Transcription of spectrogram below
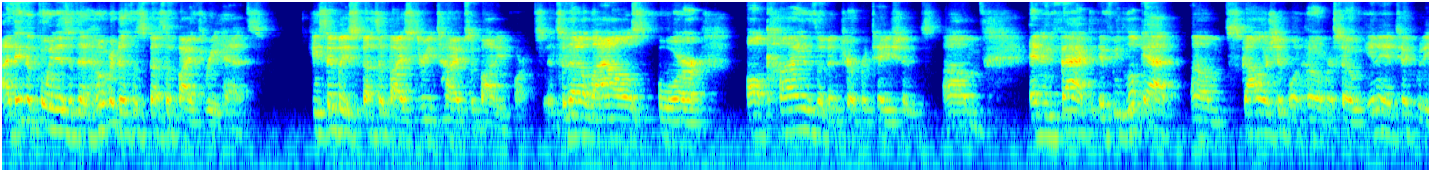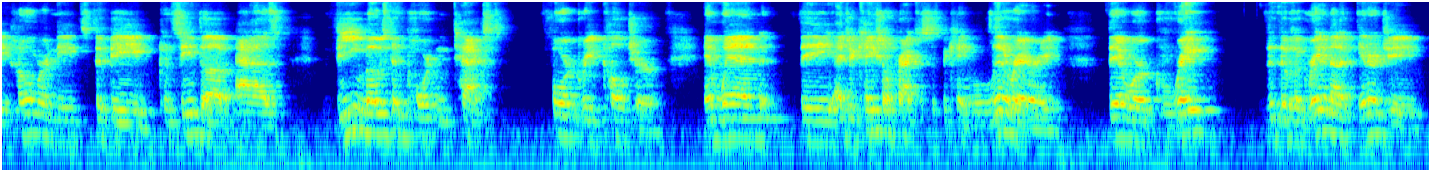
I, I think the point is, that homer doesn't specify three heads. He simply specifies three types of body parts. And so that allows for all kinds of interpretations. Um, and in fact if we look at um, scholarship on homer so in antiquity homer needs to be conceived of as the most important text for Greek culture. And when the educational practices became literary, there were great there was a great amount of energy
